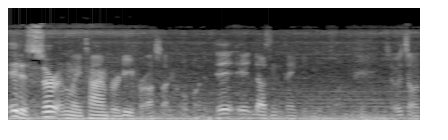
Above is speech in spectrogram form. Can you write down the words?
It is certainly time for a defrost cycle, but it, it doesn't think it on. So it's on.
